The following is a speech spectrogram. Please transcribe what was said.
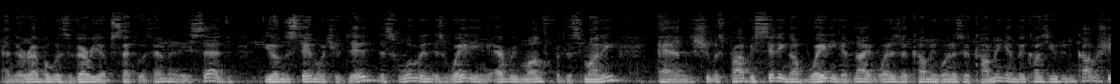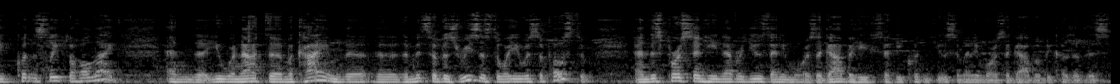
And the Rebbe was very upset with him, and he said, "Do you understand what you did? This woman is waiting every month for this money, and she was probably sitting up waiting at night. When is it coming? When is it coming? And because you didn't come, she couldn't sleep the whole night, and uh, you were not uh, Makayim, the the the his reasons the way you were supposed to. And this person he never used anymore as a gaba. He said he couldn't use him anymore as a gaba because of this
